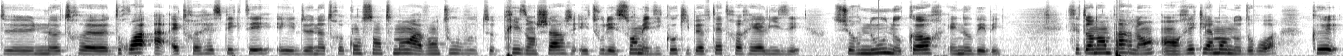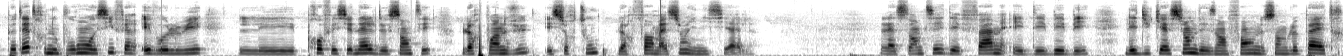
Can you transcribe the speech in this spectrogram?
de notre droit à être respecté et de notre consentement avant toute prise en charge et tous les soins médicaux qui peuvent être réalisés sur nous, nos corps et nos bébés. C'est en en parlant, en réclamant nos droits, que peut-être nous pourrons aussi faire évoluer les professionnels de santé, leur point de vue et surtout leur formation initiale. La santé des femmes et des bébés, l'éducation des enfants ne semble pas être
